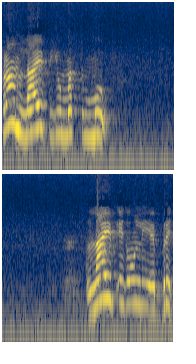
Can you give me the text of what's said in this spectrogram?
From life you must move. Life is only a bridge.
